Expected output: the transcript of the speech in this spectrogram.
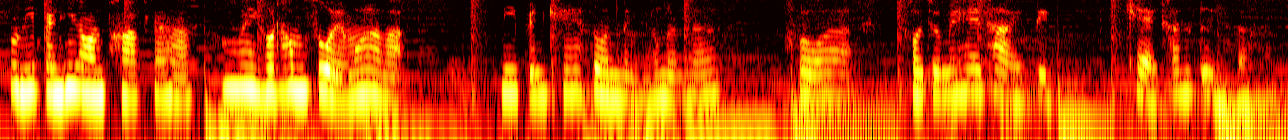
ตรงนี้เป็นที่นอนพักนะคะข้างในเขาทำสวยมากอะนี่เป็นแค่ส่วนหนึ่งเท่านั้นนะ เพราะว่าเขาจะไม่ให้ถ่ายติด แขกท่านอื่นนะคะ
